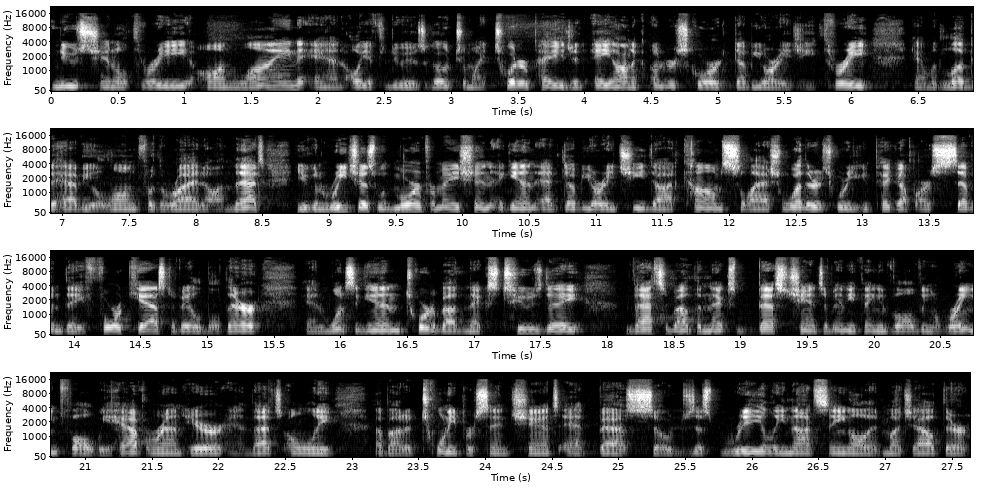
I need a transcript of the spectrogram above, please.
News Channel 3 online. And all you have to do is go to my Twitter page at aonek underscore WREG3. And would love to have you along for the ride on that. You can reach us with more information again at WREG.com slash weather. It's where you can pick up our seven day forecast available there. And once again, toward about next Tuesday, that's about the next best chance of anything involving rainfall we have around here, and that's only about a 20% chance at best. So just really not seeing all that much out there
